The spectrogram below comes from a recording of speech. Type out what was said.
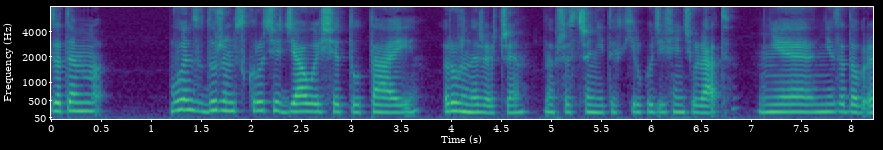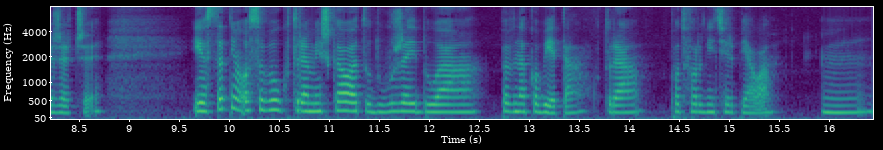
Zatem, mówiąc w dużym skrócie, działy się tutaj różne rzeczy na przestrzeni tych kilkudziesięciu lat. Nie, nie za dobre rzeczy. I ostatnią osobą, która mieszkała tu dłużej, była pewna kobieta, która potwornie cierpiała. Mm.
